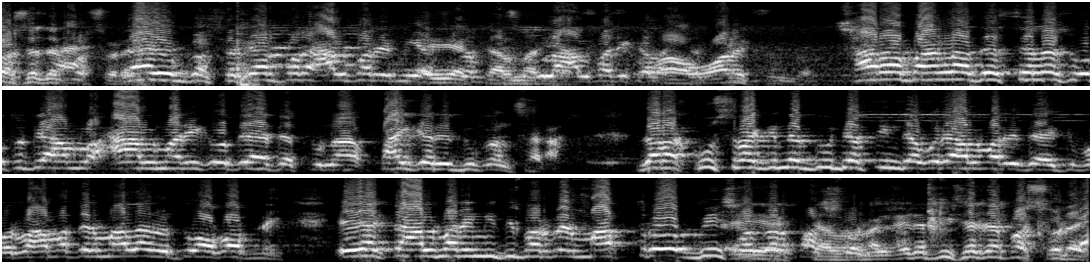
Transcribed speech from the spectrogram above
দশ হাজার পাঁচশো টাকা। যাই হোক দর্শক এরপরে আলমারি নিয়ে আলমারি। অনেক সুন্দর। সারা বাংলাদেশ ছেলে অতটি আমরা আলমারি কেউ দেয়া যেত না পাইকারি দোকান ছাড়া। যারা খুচরা কিনে দুইটা তিনটা করে আলমারি দেয়াইতে পারব আমাদের মালের তো অভাব নেই। এই একটা আলমারি নিতে পারবেন মাত্র বিশ হাজার পাঁচশো টাকা। এটা বিশ হাজার পাঁচশো টাকা।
